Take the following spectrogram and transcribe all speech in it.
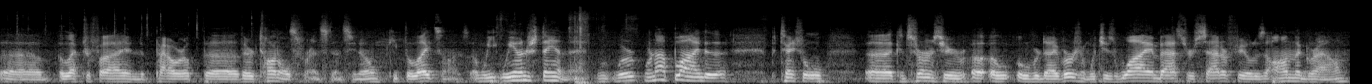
uh, electrify and to power up uh, their tunnels, for instance. You know, keep the lights on. So we we understand that. We're we're not blind to the potential. Uh, concerns here uh, over diversion, which is why Ambassador Satterfield is on the ground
